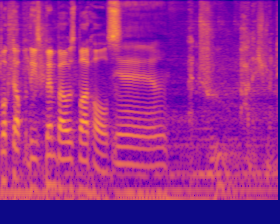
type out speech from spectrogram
booked up with these bimbos buttholes. Yeah. A true punishment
